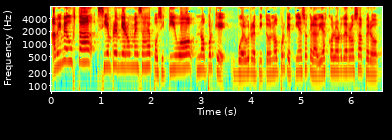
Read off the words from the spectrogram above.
A mí me gusta siempre enviar un mensaje positivo, no porque, vuelvo y repito, no porque pienso que la vida es color de rosa, pero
